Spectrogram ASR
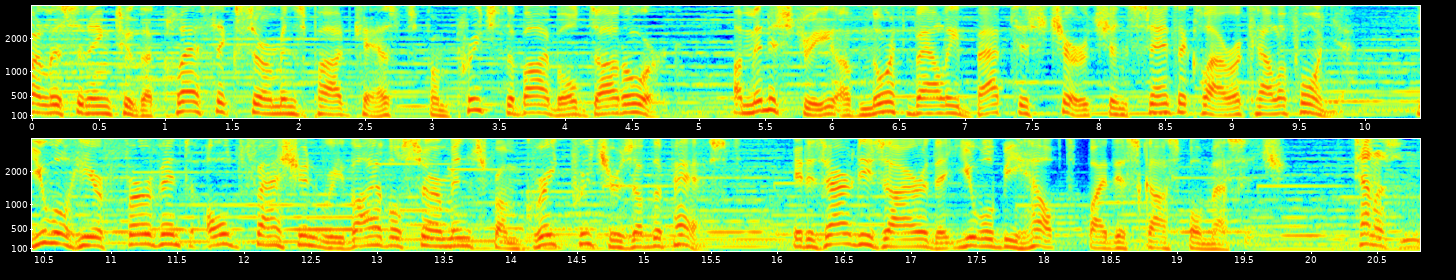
are listening to the Classic Sermons podcast from PreachTheBible.org, a ministry of North Valley Baptist Church in Santa Clara, California. You will hear fervent, old fashioned revival sermons from great preachers of the past. It is our desire that you will be helped by this gospel message. Tennyson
